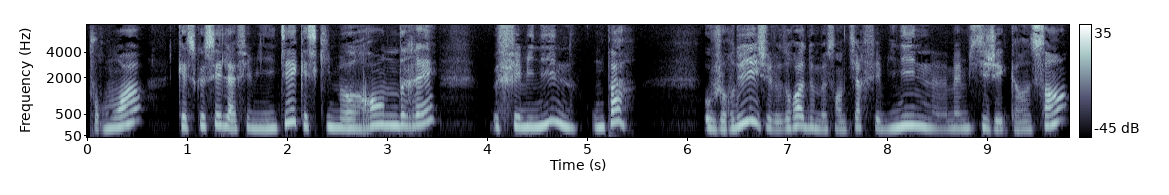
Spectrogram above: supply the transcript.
pour moi qu'est-ce que c'est la féminité, qu'est-ce qui me rendrait féminine ou pas? Aujourd'hui, j'ai le droit de me sentir féminine, même si j'ai qu'un sein.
